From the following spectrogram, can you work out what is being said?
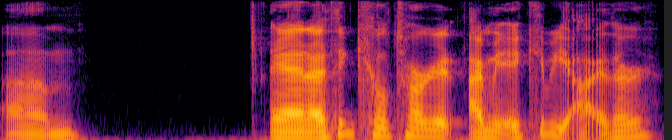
Um, and I think kill target. I mean, it could be either.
